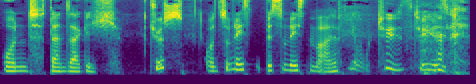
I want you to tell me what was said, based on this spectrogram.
Und dann sage ich Tschüss und zum nächsten, bis zum nächsten Mal. Jo, tschüss. Tschüss.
